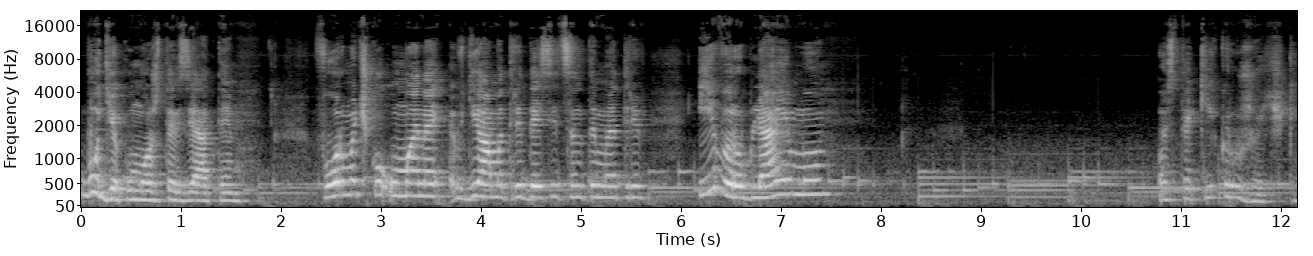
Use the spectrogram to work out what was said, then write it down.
будь-яку можете взяти формочку у мене в діаметрі 10 см. І виробляємо ось такі кружечки.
